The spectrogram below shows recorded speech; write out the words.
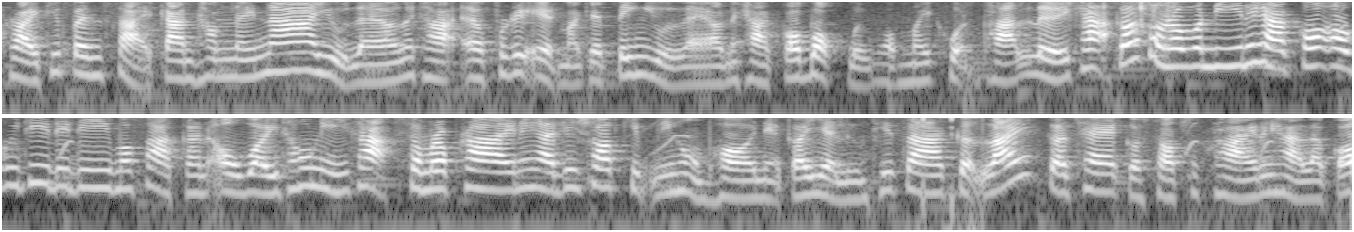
ใครที่เป็นสายการทำในหน้าอยู่แล้วนะคะ affiliate marketing อยู่แล้วนะคะ ก็บอกเลยว่าไม่ควรพลาดเลยค่ะ ก็สำหรับวันนี้นะคะก็เอาวิธีดีๆ มาฝากกันเอาไว้เท่านี้ค่ะสำหรับใครนะคะที่ชอบคลิปนี้ของพลอยเนี่ยก็อย่าลืมที่จะกดไลค์กดแชร์กด subscribe นะคะแล้วก็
